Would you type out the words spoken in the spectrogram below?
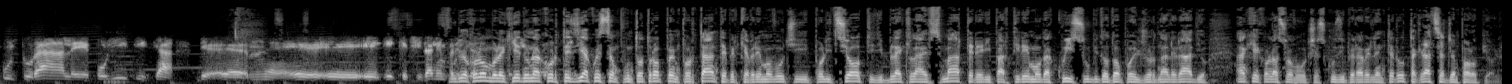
culturale, politica e l'impressione... Furio Colombo le chiedo una cortesia, questo è un punto troppo importante perché avremo voci poliziotti di Black Lives Matter e ripartiremo da qui subito dopo il giornale radio anche con la sua voce. Scusi per averla interrotta, grazie a Giampaolo Piolo.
